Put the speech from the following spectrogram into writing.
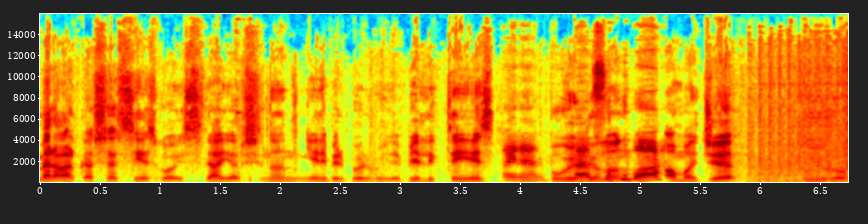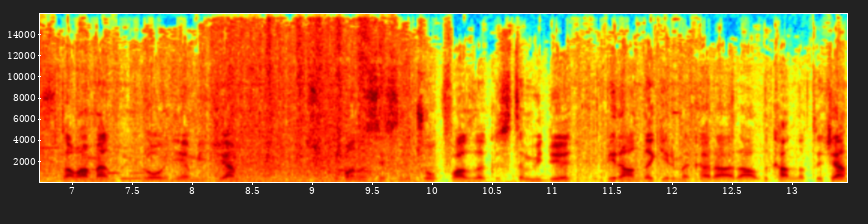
Merhaba arkadaşlar. CSGO silah yarışının yeni bir bölümüyle birlikteyiz. Aynen. Bu ben videonun Sukuba. amacı duyuru, tamamen duyuru oynayamayacağım. Sukuba'nın sesini çok fazla kıstım. Videoya bir anda girme kararı aldık anlatacağım.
